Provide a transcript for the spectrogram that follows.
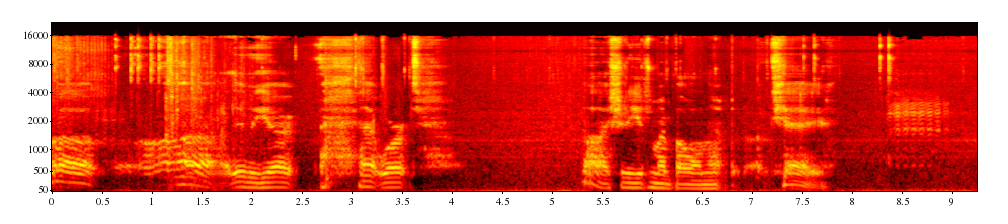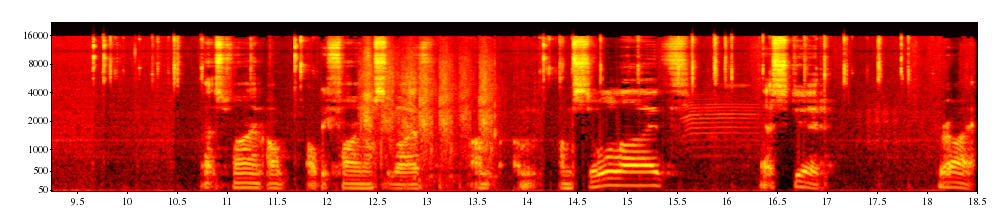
Oh, ah, there we go. That worked. Oh, I should have used my bow on that, but okay. That's fine. I'll I'll be fine. I'll survive. I'm I'm I'm still alive. That's good. Right.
